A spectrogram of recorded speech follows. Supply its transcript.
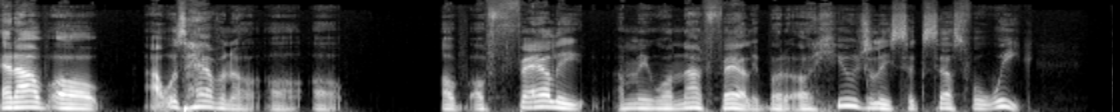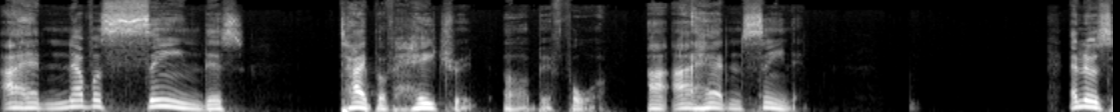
And I've uh I was having a a, a a, a fairly, I mean, well, not fairly, but a hugely successful week. I had never seen this type of hatred uh, before. I, I hadn't seen it, and it was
